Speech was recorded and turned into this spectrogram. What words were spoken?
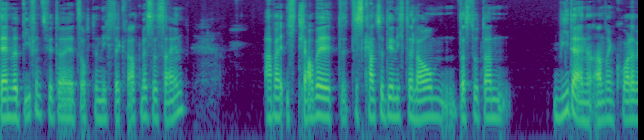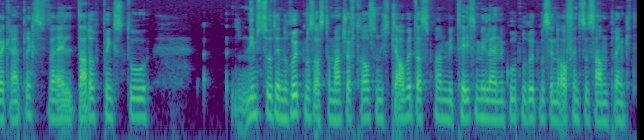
Denver Defense wird da jetzt auch der nächste Gradmesser sein. Aber ich glaube, das kannst du dir nicht erlauben, dass du dann wieder einen anderen Quarterback reinbringst, weil dadurch bringst du, nimmst du den Rhythmus aus der Mannschaft raus und ich glaube, dass man mit Taysom Hill einen guten Rhythmus in der Offense zusammenbringt.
